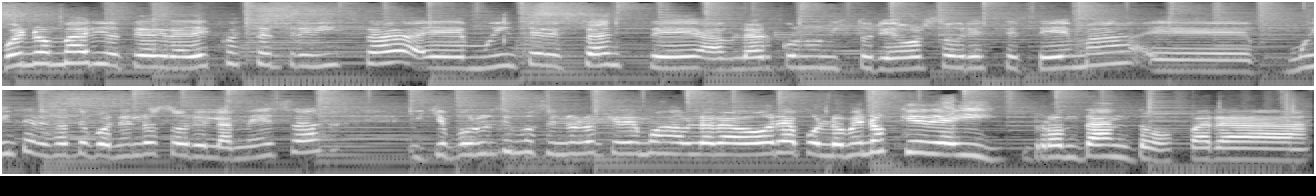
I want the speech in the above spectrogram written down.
Bueno, Mario, te agradezco esta entrevista. Eh, muy interesante hablar con un historiador sobre este tema. Eh, muy interesante ponerlo sobre la mesa. Y que por último, si no lo queremos hablar ahora, por lo menos quede ahí, rondando, para,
